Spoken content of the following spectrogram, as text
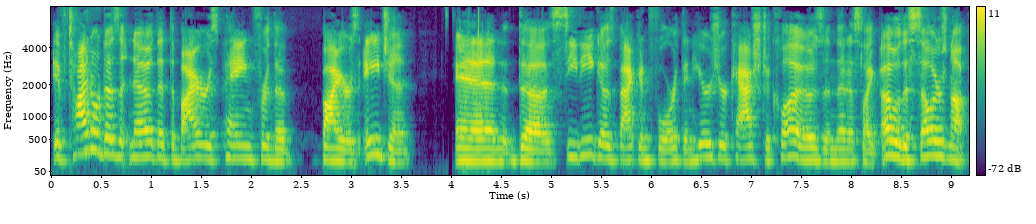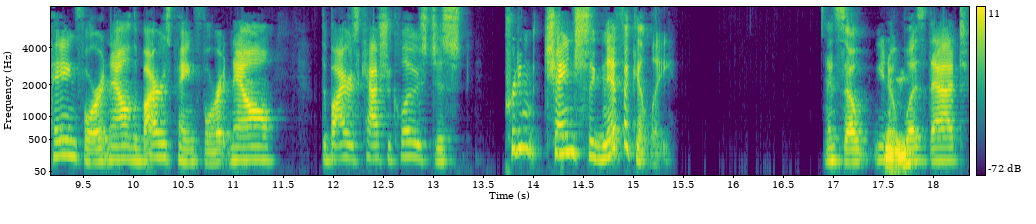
if title doesn't know that the buyer is paying for the buyer's agent, and the CD goes back and forth, and here's your cash to close, and then it's like, oh, the seller's not paying for it. Now the buyer's paying for it. Now the buyer's cash to close just pretty much changed significantly. And so, you know, Mhm. was that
